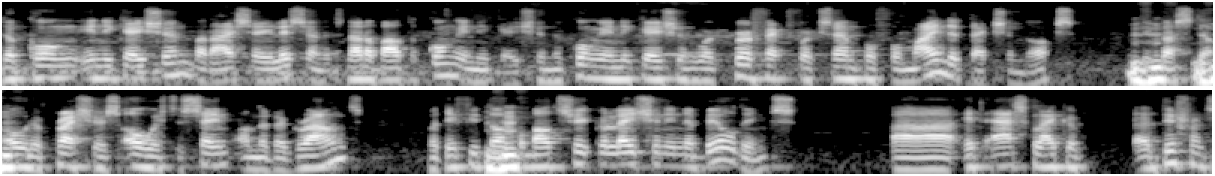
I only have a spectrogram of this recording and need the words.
the Kong indication, but I say, listen, it's not about the Kong indication. The Kong indication worked perfect, for example, for mine detection dogs, hmm because the hmm odor pressure is always the same under the ground. But if you talk hmm about circulation in the buildings, uh, it asks like a, a different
